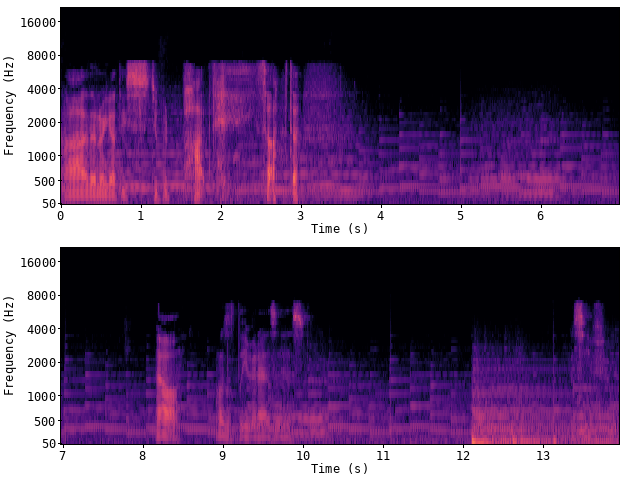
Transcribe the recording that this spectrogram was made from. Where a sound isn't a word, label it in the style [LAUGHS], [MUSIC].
Ah, and then we got these stupid pot [LAUGHS] things off the... Oh, I'll just leave it as is. Let's see if it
